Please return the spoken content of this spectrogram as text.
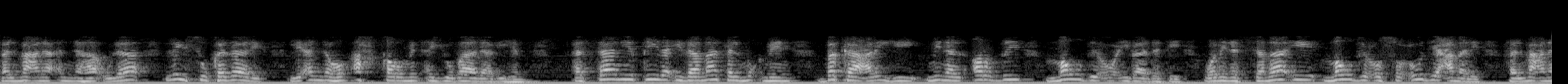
فالمعنى أن هؤلاء ليسوا كذلك لأنهم أحقر من أن يبالى بهم. الثاني قيل إذا مات المؤمن بكى عليه من الأرض موضع عبادته ومن السماء موضع صعود عمله. فالمعنى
